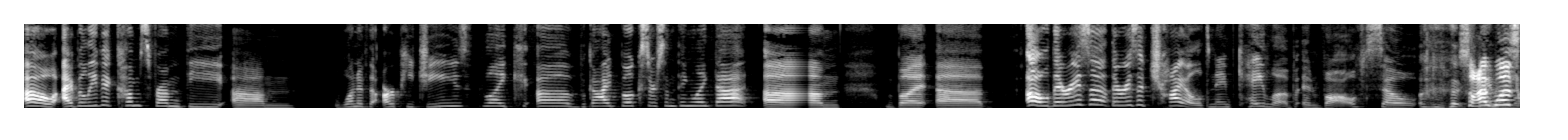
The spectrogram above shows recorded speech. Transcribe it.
oh, I believe it comes from the um one of the RPGs like uh guidebooks or something like that. Um but uh oh, there is a there is a child named Caleb involved. So So I was.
